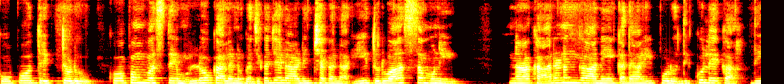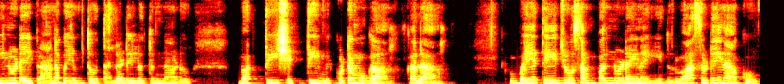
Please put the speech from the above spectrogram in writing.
కోపోద్రిక్తుడు. కోపం వస్తే ముల్లోకాలను గజగజలాడించగల ఈ దుర్వాసముని నా కారణంగానే కదా ఇప్పుడు దిక్కులేక దీనుడై ప్రాణభయంతో తల్లడిల్లుతున్నాడు. భక్తి శక్తి మిక్కుటముగా కల. ఉభయ తేజో సంపన్నుడైన ఈ దుర్వాసుడే నాకు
